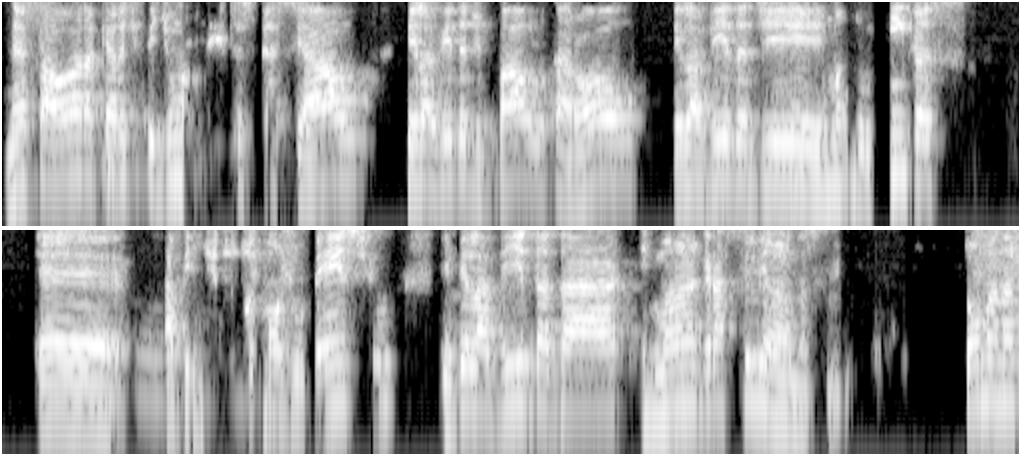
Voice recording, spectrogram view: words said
Nessa hora, quero te pedir uma bênção especial pela vida de Paulo, Carol, pela vida de irmã Domingas, é, a pedido do irmão Juvencio, e pela vida da irmã Graciliana. Toma nas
